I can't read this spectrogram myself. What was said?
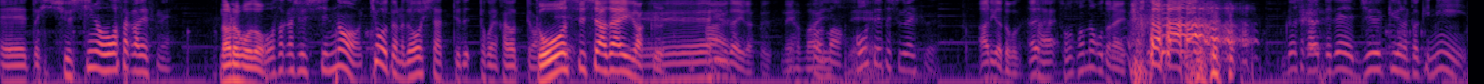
えっと、出身は大阪ですね。なるほ大ど阪出身の京都の同志社っていうところに通ってまして。同志社大学、一はい流大学ですね。そう、まあ、法政としてぐらいですけど。ありがとうございます。はい。えそそんなことないです。同志社通ってて、19の時に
